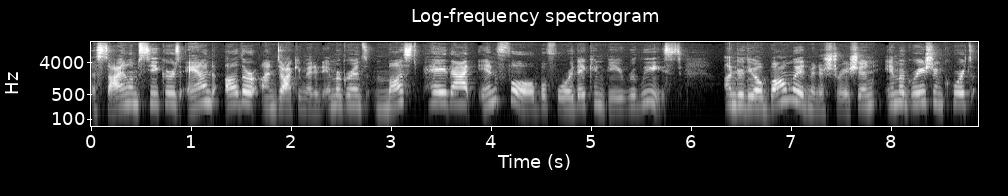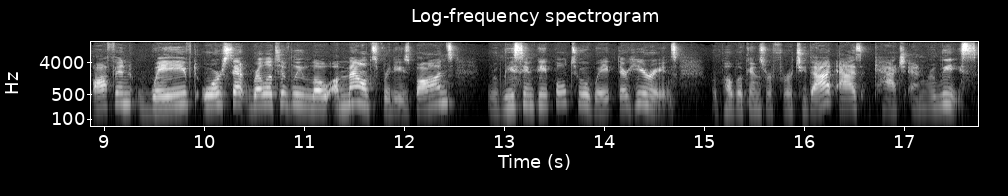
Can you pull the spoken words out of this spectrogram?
Asylum seekers and other undocumented immigrants must pay that in full before they can be released. Under the Obama administration, immigration courts often waived or set relatively low amounts for these bonds, releasing people to await their hearings. Republicans refer to that as catch and release.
